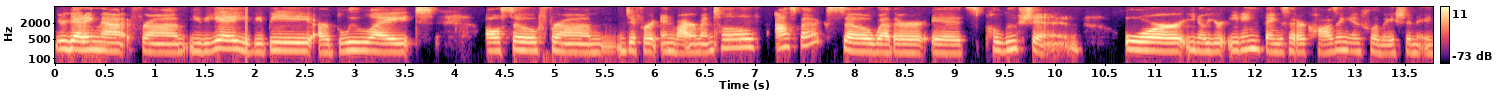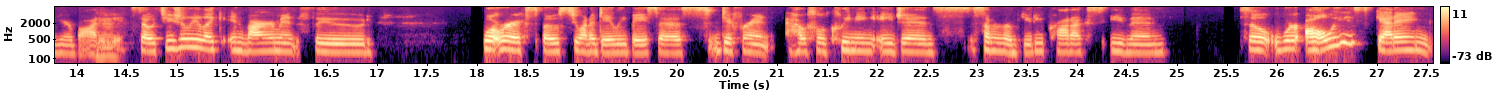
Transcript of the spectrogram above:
you're getting that from UVA, UVB, our blue light, also from different environmental aspects. So whether it's pollution or you know you're eating things that are causing inflammation in your body. Mm-hmm. So it's usually like environment, food, what we're exposed to on a daily basis, different household cleaning agents, some of our beauty products, even. So we're always getting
